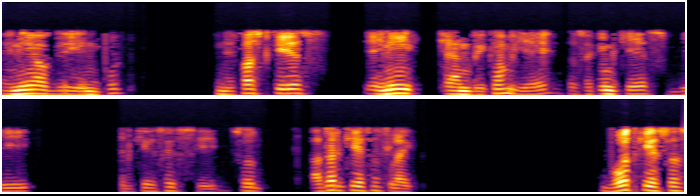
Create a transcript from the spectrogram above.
any of the input. In the first case, any can become A, the second case B, third case is C. So other cases like both cases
